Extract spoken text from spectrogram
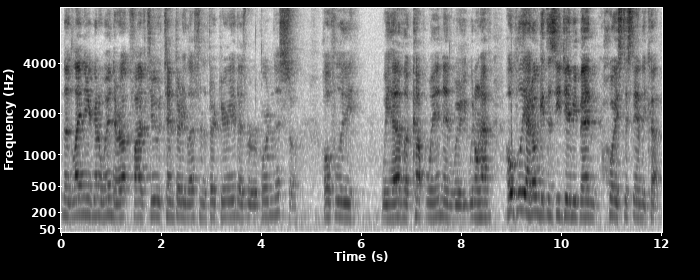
the Lightning are going to win. They're up 5-2, 10:30 left in the third period as we're recording this. So hopefully, we have a cup win, and we we don't have. Hopefully, I don't get to see Jamie Benn hoist the Stanley Cup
